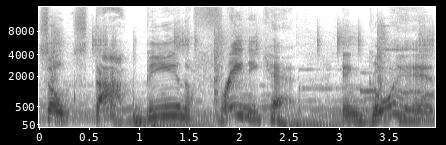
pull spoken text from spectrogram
So stop being a fraidy cat and go ahead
